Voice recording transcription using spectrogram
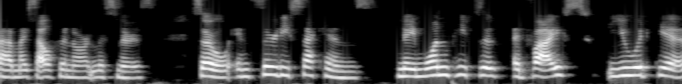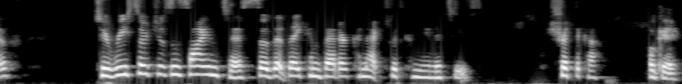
uh, myself and our listeners. So in 30 seconds, name one piece of advice you would give to researchers and scientists so that they can better connect with communities. Shrutika. Okay,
